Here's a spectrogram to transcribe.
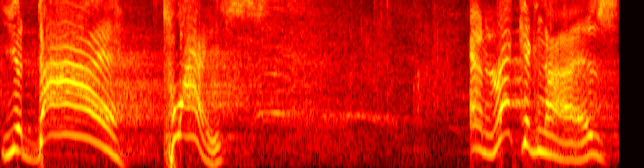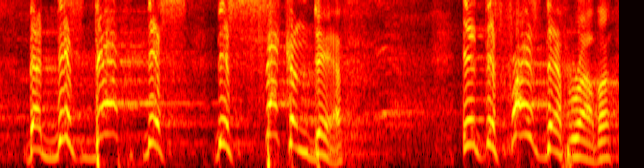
you die twice and recognize that this death, this, this second death, is this first death rather,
